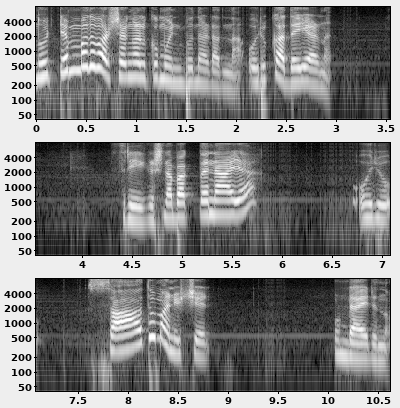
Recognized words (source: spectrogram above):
നൂറ്റമ്പത് വർഷങ്ങൾക്ക് മുൻപ് നടന്ന ഒരു കഥയാണ്. ശ്രീകൃഷ്ണ ഭക്തനായ ഒരു സാധു മനുഷ്യൻ ഉണ്ടായിരുന്നു.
